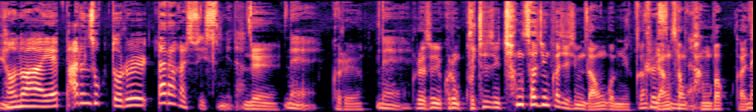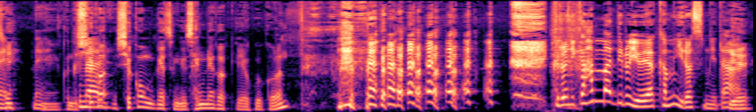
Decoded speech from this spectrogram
변화의 빠른 속도를 따라갈 수 있습니다. 네. 네. 그래요. 네. 그래서 그럼 구체적인 청사진까지 지금 나온 겁니까? 그렇습니다. 양성 방법까지? 네. 네. 네. 근데 시간, 시간관계성이 생략할게요, 그건. 그러니까 한마디로 요약하면 이렇습니다. 예.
